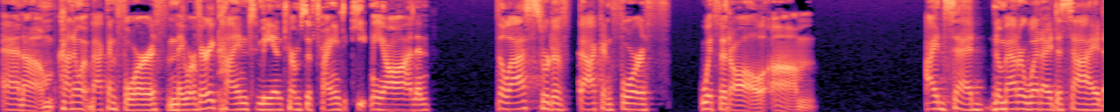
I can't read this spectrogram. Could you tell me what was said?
And, um, kind of went back and forth and they were very kind to me in terms of trying to keep me on. And the last sort of back and forth with it all, um, I'd said, no matter what I decide,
